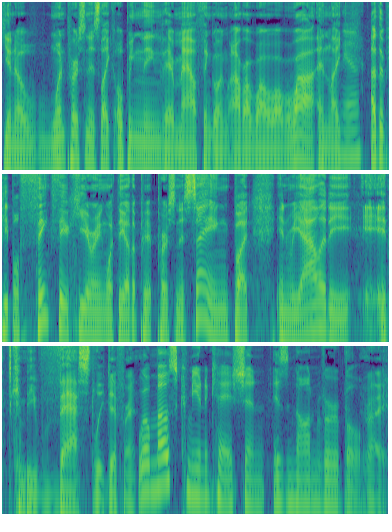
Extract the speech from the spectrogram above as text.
you know, one person is like opening their mouth and going, wah, wah, wah, wah, wah, wah, and like Yeah. other people think they're hearing what the other pe- person is saying, but in reality, it can be vastly different. Well, most communication is nonverbal. Right.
